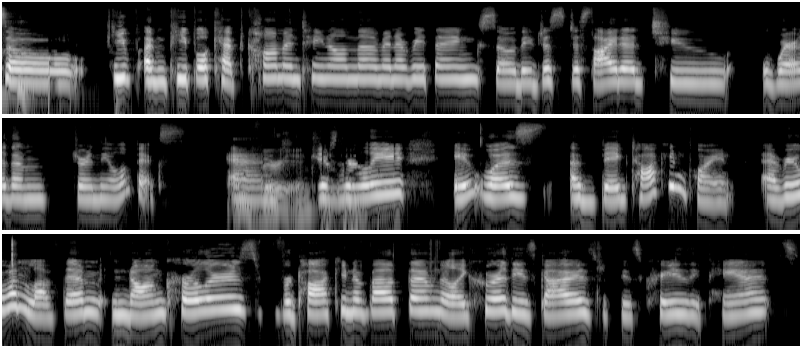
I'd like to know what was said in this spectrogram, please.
so people and people kept commenting on them and everything. So they just decided to wear them during the Olympics. Oh, And very it really it was a big talking point. Everyone loved them. Non-curlers were talking about them. They're like, "Who are these guys with these crazy pants?"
